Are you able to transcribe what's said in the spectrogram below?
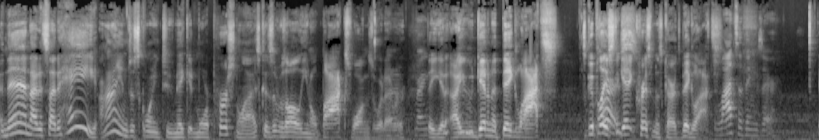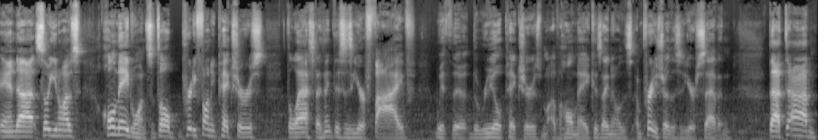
And then I decided, hey, I am just going to make it more personalized because it was all you know box ones or whatever. Right. They get I would get them at Big Lots. It's a good place to get Christmas cards, big lots. Lots of things there. And uh, so, you know, I was homemade ones. It's all pretty funny pictures. The last, I think this is year five with the, the real pictures of homemade because I know this, I'm pretty sure this is year seven. But, um,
